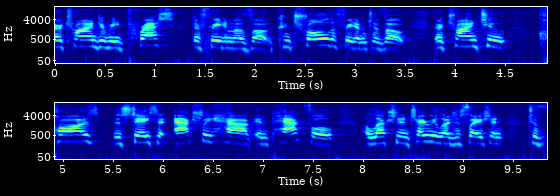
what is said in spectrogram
they're trying to repress the freedom of vote, control the freedom to vote. They're trying to cause the states that actually have impactful election integrity legislation to,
